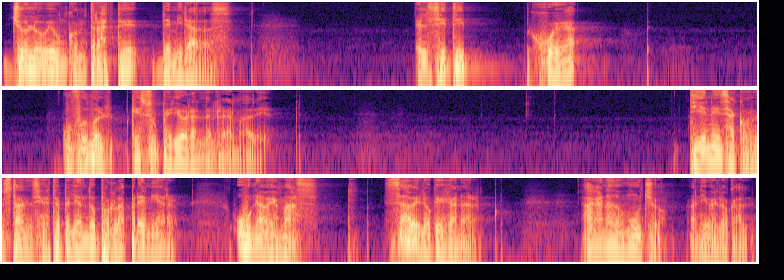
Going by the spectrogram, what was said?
Yo lo veo un contraste de miradas. El City juega un fútbol que es superior al del Real Madrid. Tiene esa constancia, está peleando por la Premier una vez más. Sabe lo que es ganar. Ha ganado mucho a nivel local.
